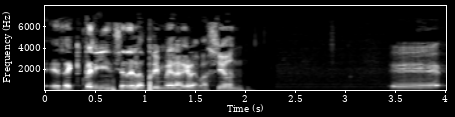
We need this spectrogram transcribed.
esa experiencia de la primera grabación. Eh,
